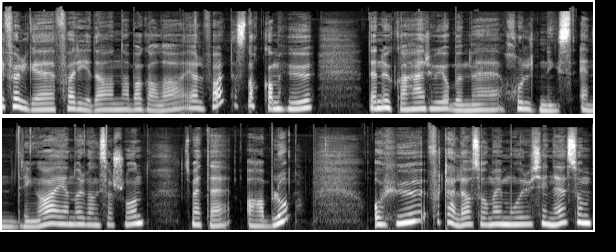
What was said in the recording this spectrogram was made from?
ifølge Farida Nabagala i alle fall. Jeg snakka med hun den uka her. Hun jobber med holdningsendringer i en organisasjon som heter Ablom. Og hun forteller altså om ei mor hun kjenner som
